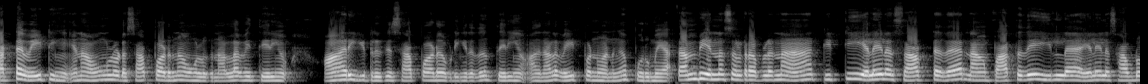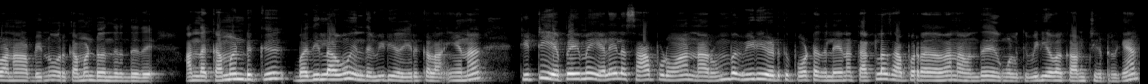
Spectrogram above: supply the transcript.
கட்டை வெயிட்டிங் ஏன்னா அவங்களோட சாப்பாடுன்னு அவங்களுக்கு நல்லாவே தெரியும். ஆறிக்கிட்டு இருக்கு சாப்பாடு அப்படிங்கிறதும் தெரியும். அதனால வெயிட் பண்ணுவானுங்க பொறுமையாக தம்பி என்ன சொல்கிறாப்புலன்னா டிட்டி இலையில சாப்பிட்டதை நான் பார்த்ததே இல்லை. இலையில சாப்பிடுவானா? அப்படின்னு ஒரு கமெண்ட் வந்திருந்தது. அந்த கமெண்ட்டுக்கு பதிலாகவும் இந்த வீடியோ இருக்கலாம். ஏன்னா டிட்டி எப்பயுமே இலையில சாப்பிடுவான். நான் ரொம்ப வீடியோ எடுத்து போட்டதில்லை. ஏன்னா தட்டில் சாப்பிட்றத தான் நான் வந்து உங்களுக்கு வீடியோவாக காமிச்சிக்கிட்டு இருக்கேன்.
